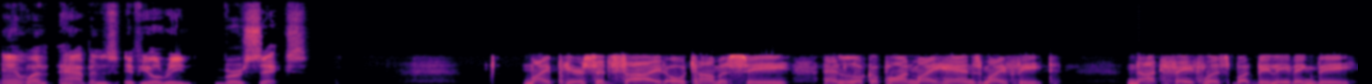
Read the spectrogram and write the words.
And what happens if you'll read verse 6? My pierced side, O Thomas, see, and look upon my hands, my feet. Not faithless, but believing be.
